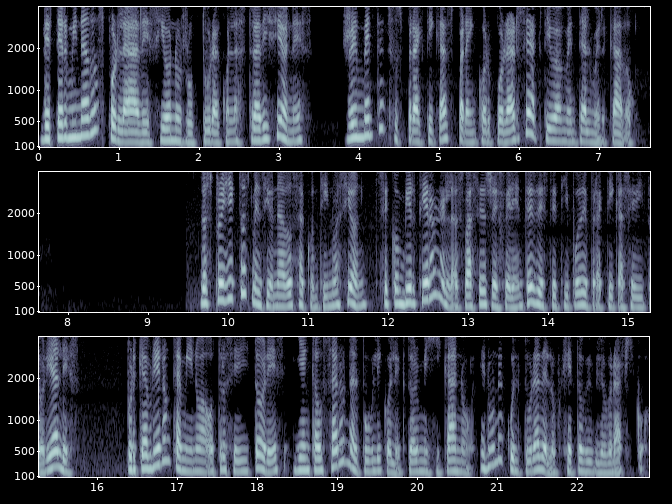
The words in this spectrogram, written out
determinados por la adhesión o ruptura con las tradiciones, reinventen sus prácticas para incorporarse activamente al mercado. Los proyectos mencionados a continuación se convirtieron en las bases referentes de este tipo de prácticas editoriales, porque abrieron camino a otros editores y encauzaron al público lector mexicano en una cultura del objeto bibliográfico.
